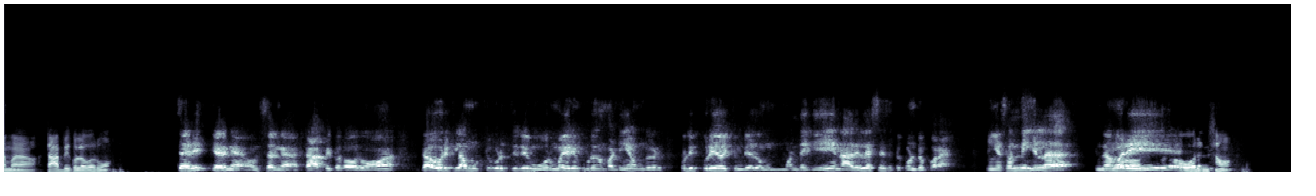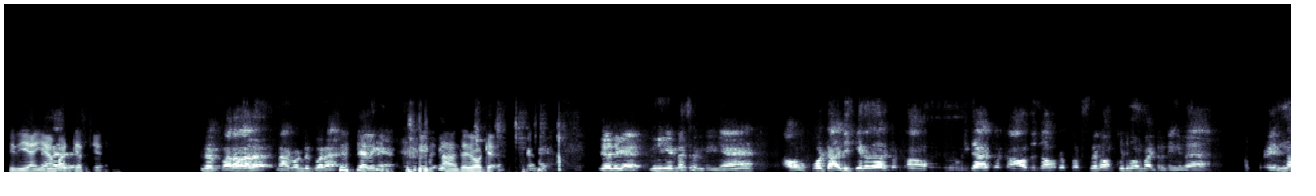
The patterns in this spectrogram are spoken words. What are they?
நம்ம டாபிக் உள்ள வருவோம். சரி கேளுங்க ஒன்று சரிங்க டாபிக் வருவோம். டவுரிக்கெல்லாம் முட்டு கொடுத்துட்டு ஒரு மயிரும் கொடுக்க மாட்டீங்க. உங்களுக்கு சொல்லி புரிய வைக்க முடியாது உங்க மண்டைக்கு. நான் ரிலேஷன்ஷிப் கொண்டு போறேன். நீங்க சொன்னீங்கல்ல இந்த மாதிரி ஒரு நிமிஷம். இது ஏன் ஏன் பாட்காஸ்ட் இல்ல பரவாயில்ல. நான் கொண்டு போறேன். கேளுங்க. ஆ சரி ஓகே கேளுங்க. நீங்க என்ன சொன்னீங்க? அவன் போட்டு அடிக்கிறதா இருக்கட்டும் இதா இருக்கட்டும் அதுதான் அவங்க பர்சனல் அவன் குடும்ப மாட்டேனீங்களே. அப்புறம் என்ன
